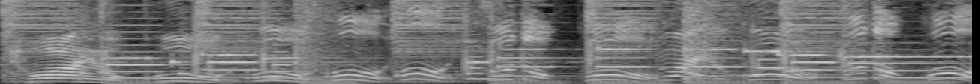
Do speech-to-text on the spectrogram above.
좋아요 고 구독 고 좋아요 고 구독 고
